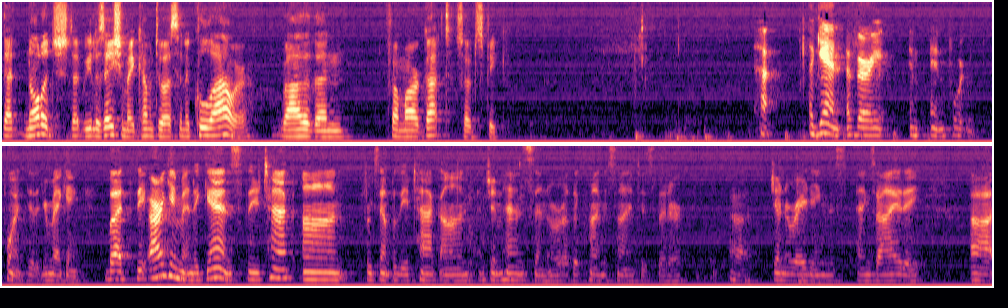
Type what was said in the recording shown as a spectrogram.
that knowledge, that realization may come to us in a cool hour rather than from our gut, so to speak. Again, a very Im- important point that you're making. But the argument against the attack on, for example, the attack on Jim Hansen or other climate scientists that are uh, generating this anxiety, uh,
